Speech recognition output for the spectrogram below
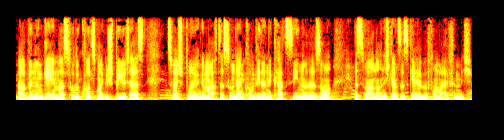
Aber wenn du ein Game hast, wo du kurz mal gespielt hast, zwei Sprünge gemacht hast und dann kommt wieder eine Cutscene oder so, das war noch nicht ganz das Gelbe vom Ei für mich.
